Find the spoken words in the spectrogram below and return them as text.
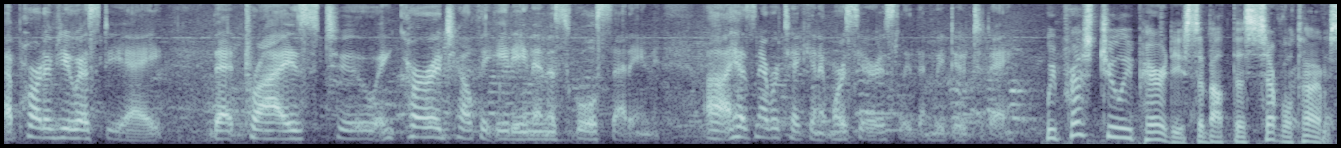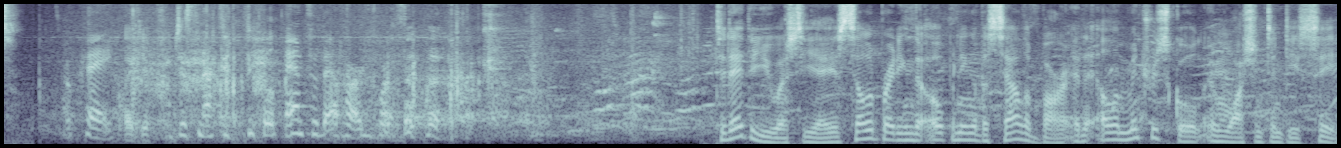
a part of USDA that tries to encourage healthy eating in a school setting, uh, has never taken it more seriously than we do today. We pressed Julie Paradis about this several times. Okay. Thank you. I'm just not going to be able to answer that hard question. Today, the USDA is celebrating the opening of a salad bar at an elementary school in Washington, D.C.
